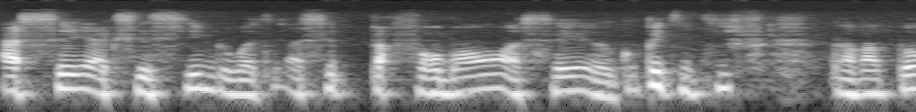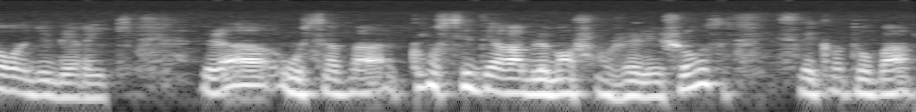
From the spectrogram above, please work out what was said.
assez accessible assez performant, assez compétitif par rapport au numérique. Là où ça va considérablement changer les choses, c'est quand on va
